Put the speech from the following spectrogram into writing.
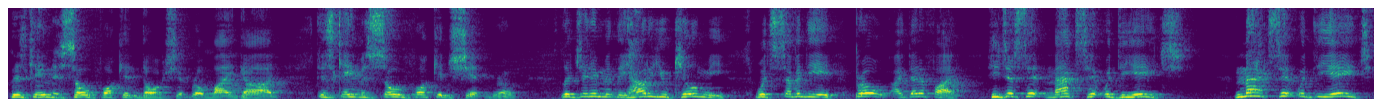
This game is so fucking dog shit, bro. My god. This game is so fucking shit, bro. Legitimately, how do you kill me with 78? Bro, identify. He just hit max hit with DH. Max hit with DH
